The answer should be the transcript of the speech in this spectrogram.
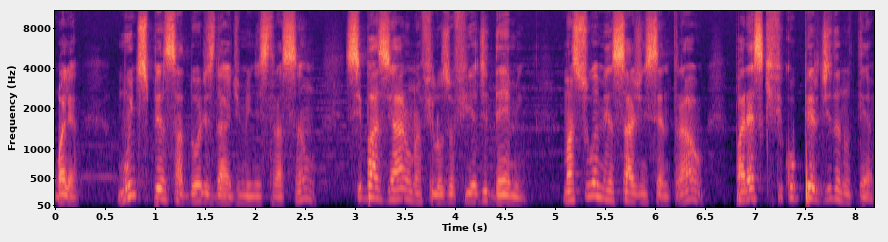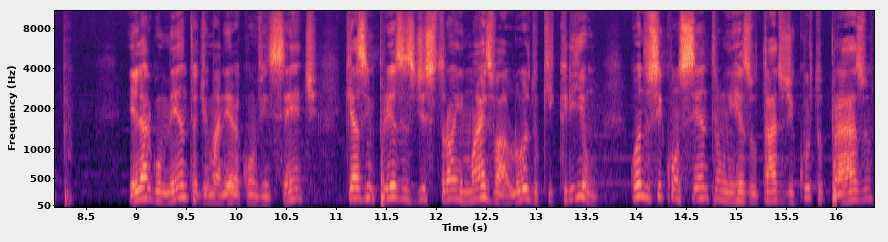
Olha, muitos pensadores da administração se basearam na filosofia de Deming, mas sua mensagem central parece que ficou perdida no tempo. Ele argumenta de maneira convincente que as empresas destroem mais valor do que criam quando se concentram em resultados de curto prazo,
